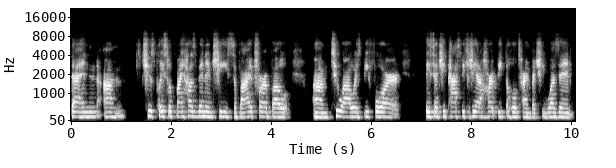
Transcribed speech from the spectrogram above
then um, she was placed with my husband, and she survived for about um, two hours before they said she passed because she had a heartbeat the whole time, but she wasn't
